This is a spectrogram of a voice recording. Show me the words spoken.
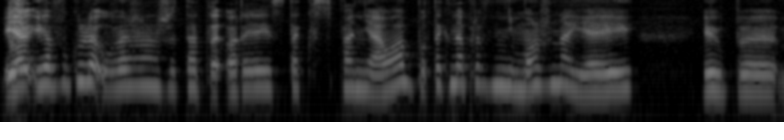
Ja, ja w ogóle uważam, że ta teoria jest tak wspaniała, bo tak naprawdę nie można jej jakby.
